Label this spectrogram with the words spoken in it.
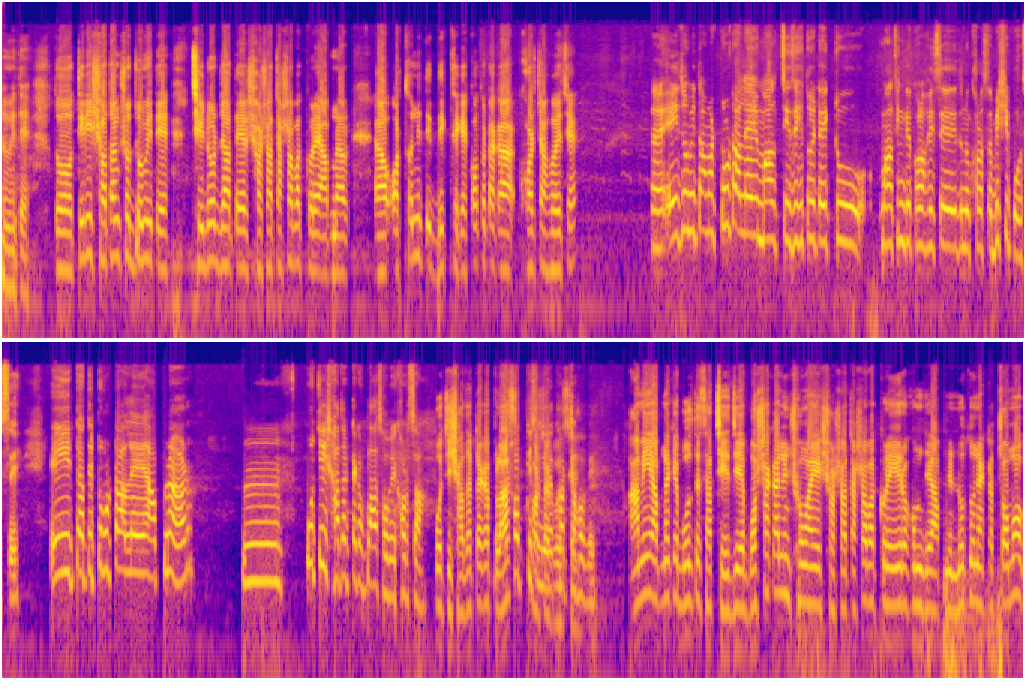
জমিতে। তো তিরিশ শতাংশ জমিতে সিডোর জাতের শশা চাষাবাদ করে আপনার অর্থনৈতিক দিক থেকে কত টাকা খরচা হয়েছে? এই জমিতে আমার টোটালে মালচি যেহেতু এটা একটু মালচিং দিয়ে করা হয়েছে এই জন্য খরচটা বেশি পড়ছে। এইটাতে টোটালে আপনার উম, পঁচিশ হাজার টাকা প্লাস হবে খরচা। পঁচিশ হাজার টাকা প্লাস সবকিছু খরচা হবে। আমি আপনাকে বলতে চাচ্ছি যে বর্ষাকালীন সময়ে শশা চাষাবাদ করে এরকম যে আপনি নতুন একটা চমক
